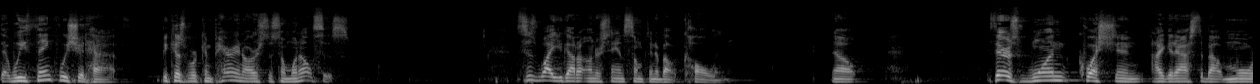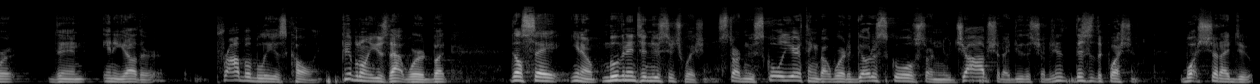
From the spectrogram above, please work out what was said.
that we think we should have because we're comparing ours to someone else's. This is why you got to understand something about calling. Now, if there's one question I get asked about more than any other, probably is calling. People don't use that word, but they'll say, you know, moving into a new situation, start a new school year, think about where to go to school, start a new job. Should I do this? Should I do this? This is the question. What should I do?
